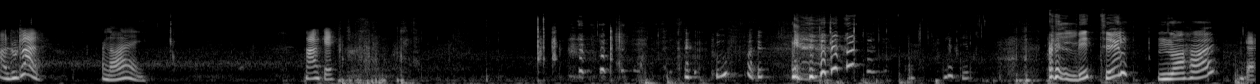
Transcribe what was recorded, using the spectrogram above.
Er du klar? Nei. Nei, OK. Litt til. Nei. Okay.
